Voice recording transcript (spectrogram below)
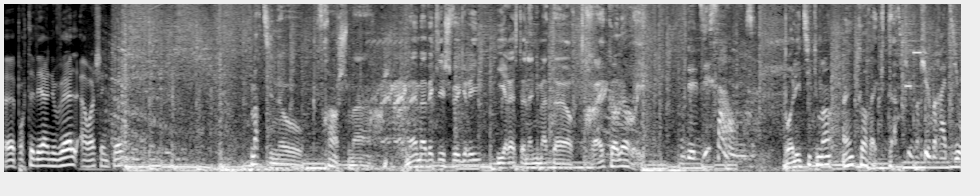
euh, pour TVA Nouvelle à Washington. Martineau, franchement, même avec les cheveux gris, il reste un animateur très coloré. De 10 à 11. Politiquement incorrect. Cube Radio.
